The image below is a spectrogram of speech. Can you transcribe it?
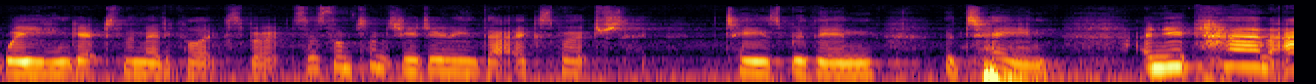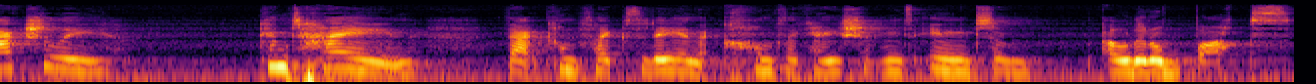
where you can get to the medical expert. So sometimes you do need that expertise within the team. And you can actually contain that complexity and that complications into a little box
